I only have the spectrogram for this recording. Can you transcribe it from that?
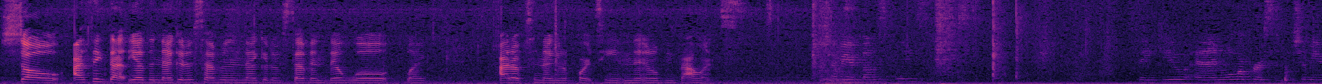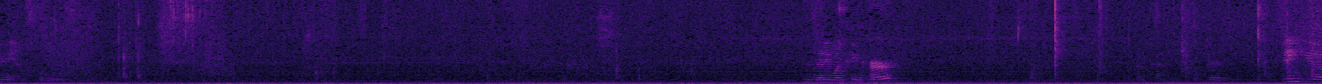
so I think that yeah the negative 7 and negative 7 they will like add up to negative 14 and then it'll be balanced Show me your thumbs, please. Thank you. And one more person. Show me your hands, please. Does anyone concur? Okay, good. Thank you.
